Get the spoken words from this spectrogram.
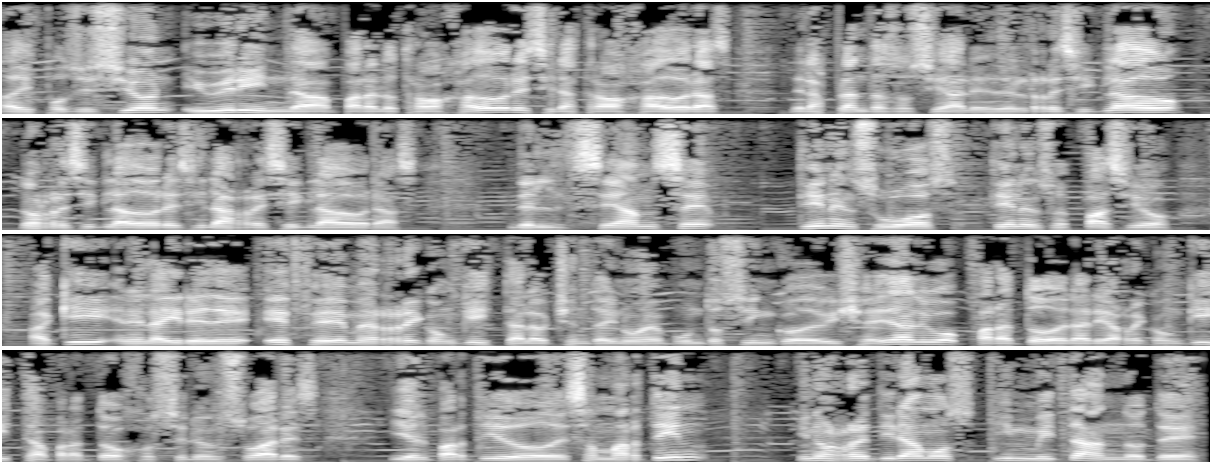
a disposición y brinda para los trabajadores y las trabajadoras de las plantas sociales, del reciclado, los recicladores y las recicladoras del SEAMSE tienen su voz, tienen su espacio aquí en el aire de FM Reconquista, la 89.5 de Villa Hidalgo, para todo el área Reconquista, para todo José León Suárez y el partido de San Martín. Y nos retiramos invitándote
